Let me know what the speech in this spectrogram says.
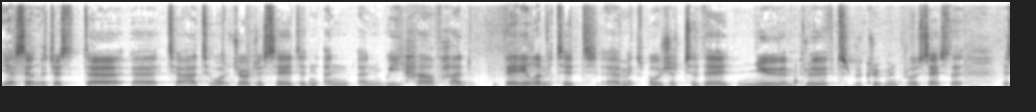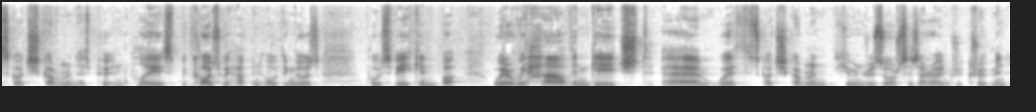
Yeah, certainly just uh, uh, to add to what George has said, and, and, and we have had very limited um, exposure to the new improved recruitment process that the Scottish Government has put in place because we have been holding those post-vacant. But where we have engaged um, with Scottish Government human resources around recruitment,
